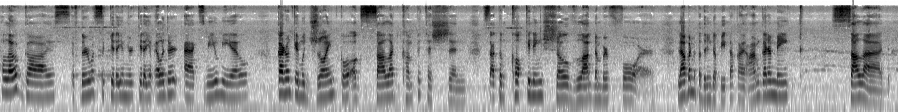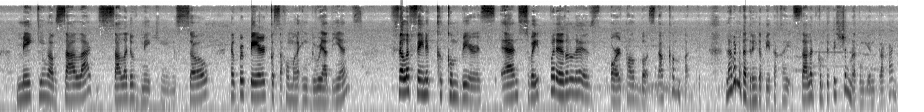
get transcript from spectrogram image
Hello guys! If there was a kid, I am your kid, I am Elder X, Miu Miu. Karon kay mo join ko og salad competition sa atong cooking show vlog number 4. Laban matadring dapita kay I'm gonna make salad. Making of salad, salad of making. So, nag-prepare ko sa akong mga ingredients. Filipino cucumbers and sweet potato or talbos ng kamote. Laban matadring dapita kay salad competition man atong gientrahan.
